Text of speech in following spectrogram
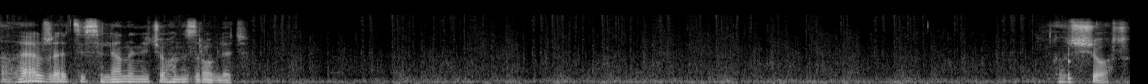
Але вже ці селяни нічого не зроблять. Ну що ж.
